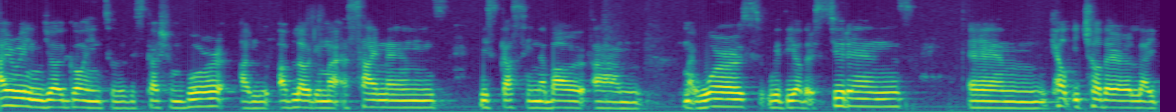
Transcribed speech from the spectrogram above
I really enjoy going to the discussion board, uploading my assignments, discussing about um, my works with the other students, and help each other like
